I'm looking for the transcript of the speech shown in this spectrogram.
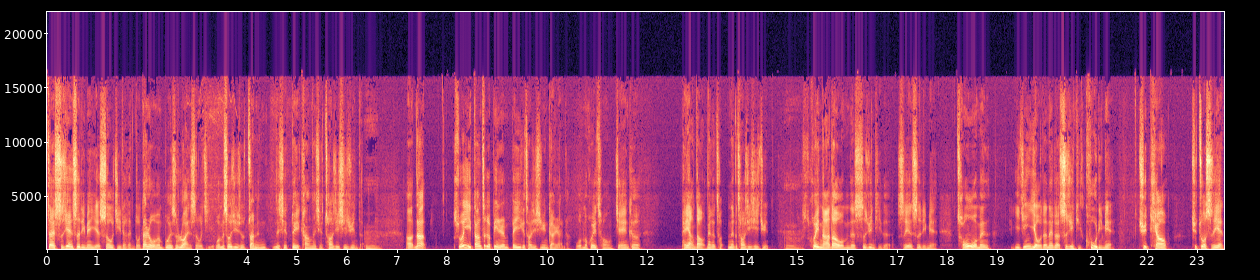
在实验室里面也收集了很多，但是我们不会是乱收集，我们收集就是专门那些对抗那些超级细菌的，嗯，啊，那所以当这个病人被一个超级细菌感染了，我们会从检验科培养到那个超那个超级细菌，嗯，会拿到我们的噬菌体的实验室里面，从我们已经有的那个噬菌体库里面去挑去做实验，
